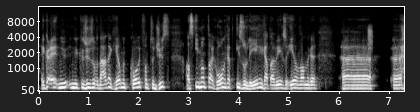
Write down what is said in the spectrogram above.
Ik, eh, nu, nu ik er zo over nadenk, heel mijn quote van To Just. Als iemand dat gewoon gaat isoleren, gaat dat weer zo een of andere... Uh, uh,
